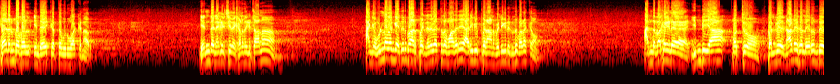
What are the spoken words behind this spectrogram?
பேடன்பவல் இந்த இயக்கத்தை உருவாக்கினார். எந்த நிகழ்ச்சியில கலந்துக்கிட்டாலும் அங்க உள்ளவங்க எதிர்பார்ப்பை நிறைவேற்றுற மாதிரி அறிவிப்பை நான் வெளியிடுறது வழக்கம். அந்த வகையில் இந்தியா மற்றும் பல்வேறு நாடுகளில் இருந்து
